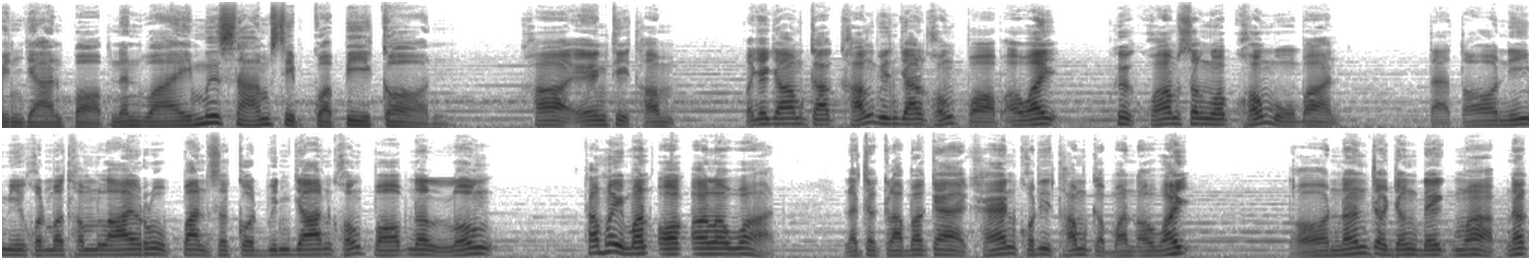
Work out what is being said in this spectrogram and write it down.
วิญญาณปอบนั้นไว้เมื่อ 30 กว่าปีก่อนข้าเองที่ทำพยายามกักขังวิญญาณของปอบเอาไว้ เพื่อความสงบของหมู่บ้าน แต่ตอนนี้มีคนมาทำลายรูปปั้นสะกดวิญญาณของปอบนั่นลงทำให้มันออกอารวาสและจะกลับมาแก้แค้นคนที่ทำกับมันเอาไว้ ตอนนั้นเจ้ายังเด็กมากนัก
